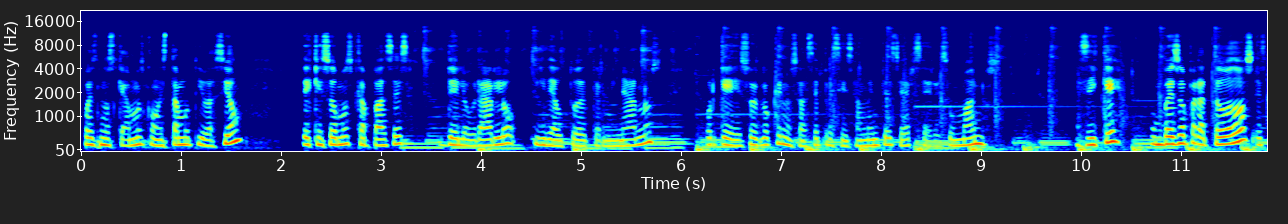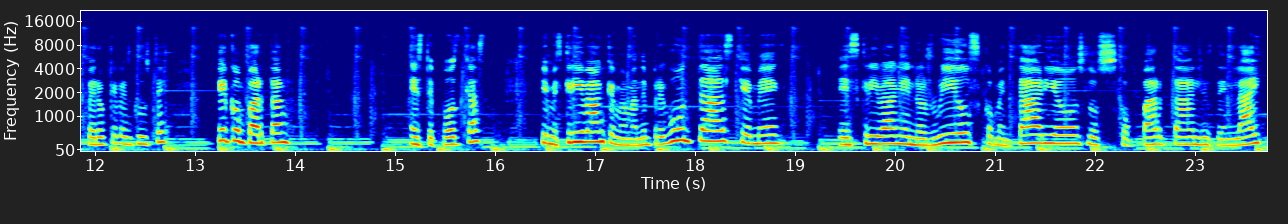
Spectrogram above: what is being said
pues nos quedamos con esta motivación de que somos capaces de lograrlo y de autodeterminarnos, porque eso es lo que nos hace precisamente ser seres humanos. Así que un beso para todos, espero que les guste, que compartan este podcast, que me escriban, que me manden preguntas, que me escriban en los reels, comentarios, los compartan, les den like,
